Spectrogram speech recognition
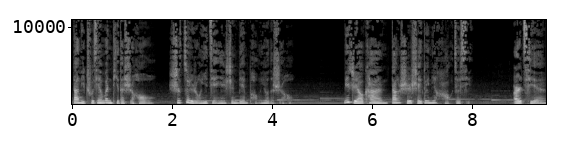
当你出现问题的时候是最容易检验身边朋友的时候。你只要看当时谁对你好就行而且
